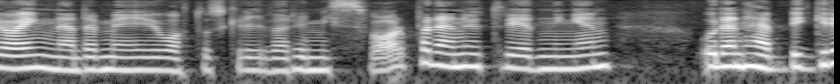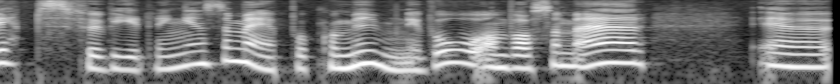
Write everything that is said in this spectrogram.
jag ägnade mig åt att skriva remissvar på den utredningen och den här begreppsförvirringen som är på kommunnivå om vad som är eh,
